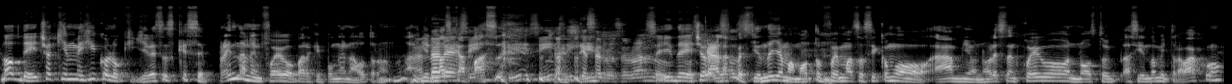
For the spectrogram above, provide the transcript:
No, de hecho aquí en México lo que quieres es que se prendan en fuego para que pongan a otro, ¿no? Alguien Ándale, más capaz. Sí, sí, sí, Sí, sí, que se resuelvan los, Sí, de hecho, la cuestión de Yamamoto fue más así como, ah, mi honor está en juego, no estoy haciendo mi trabajo,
